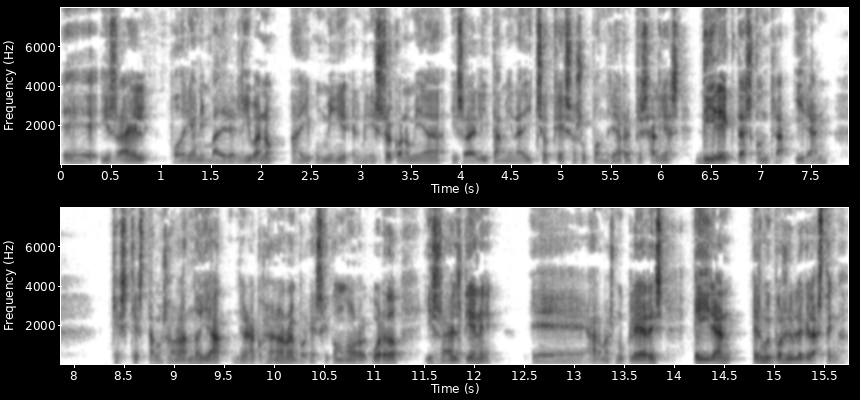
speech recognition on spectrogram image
eh, Israel, podrían invadir el Líbano. Hay un el ministro de Economía israelí también ha dicho que eso supondría represalias directas contra Irán. Que es que estamos hablando ya de una cosa enorme, porque es que, como recuerdo, Israel tiene eh, armas nucleares e Irán es muy posible que las tenga.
